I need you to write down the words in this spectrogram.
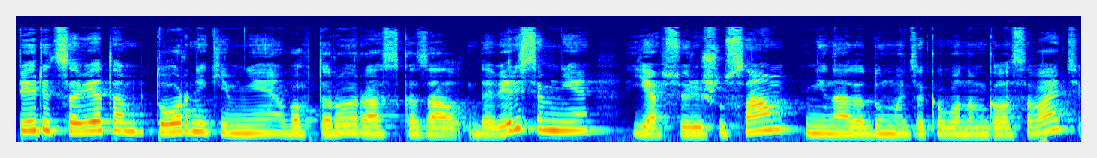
Перед советом Торники мне во второй раз сказал, доверься мне, я все решу сам, не надо думать, за кого нам голосовать,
